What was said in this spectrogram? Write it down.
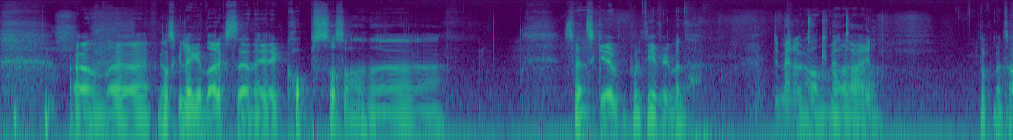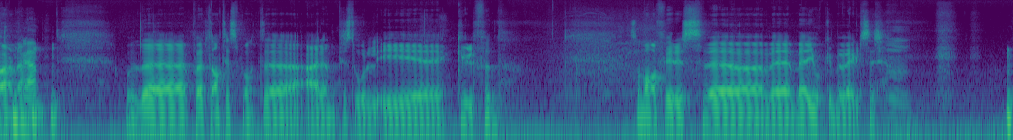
Det er en uh, ganske legendarisk scene i Kops også, den uh, svenske politifilmen. Du mener han, dokumentaren? eh, Dokumentaren, ja. Hvor det på et eller annet tidspunkt eh, er en pistol i gulfen som avfyres ved, ved, med jokkebevegelser. Mm.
